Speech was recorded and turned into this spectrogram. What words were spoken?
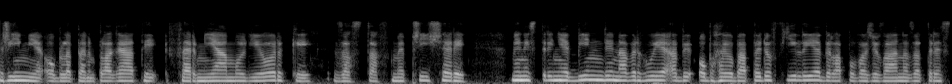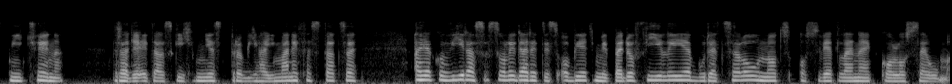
Řím je oblepen plagáty Fermiamo gli zastavme příšery, Ministrině Bindy navrhuje, aby obhajoba pedofilie byla považována za trestný čin. V řadě italských měst probíhají manifestace a jako výraz solidarity s oběťmi pedofilie bude celou noc osvětlené koloseum.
